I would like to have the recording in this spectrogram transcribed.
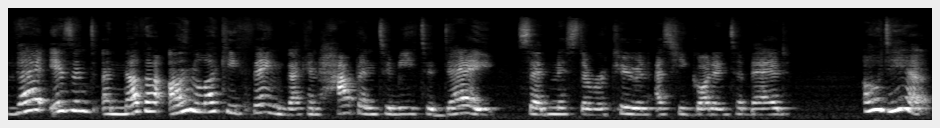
There isn't another unlucky thing that can happen to me today, said Mr. Raccoon as he got into bed. Oh dear,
